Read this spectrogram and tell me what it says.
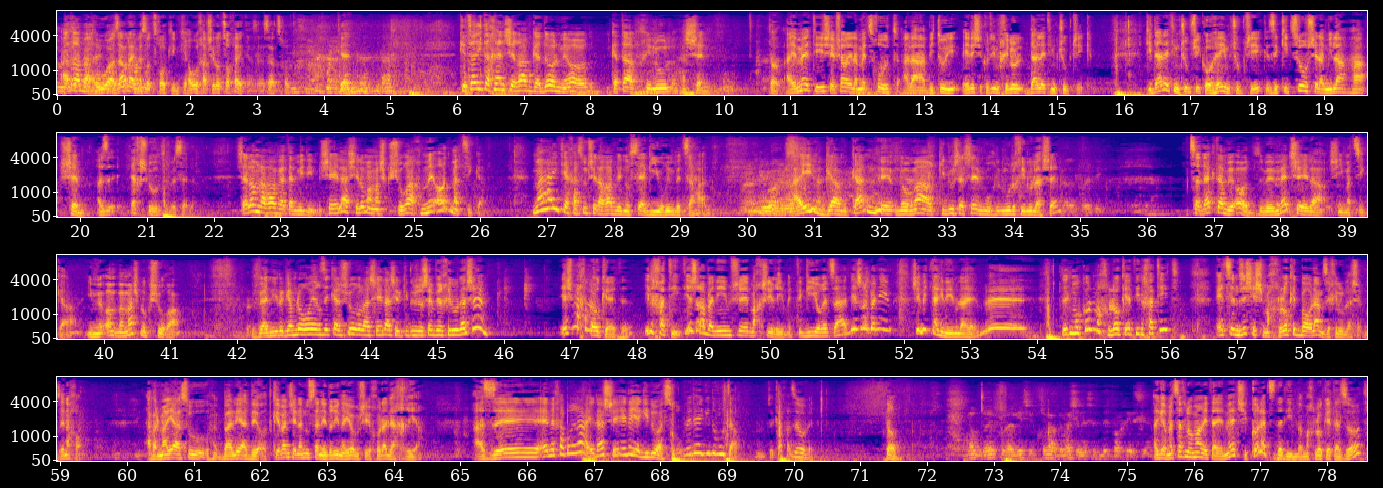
אדרבה, הוא עזר להם לעשות צחוקים, כי ראו אחד שלא צוחק, אז זה עשה צחוק. כן. כיצד ייתכן שרב גדול מאוד כתב חילול השם? טוב, האמת היא שאפשר ללמד זכות על הביטוי, אלה שכותבים חילול ד' עם צ'ופצ'יק. כי ד' עם צ'ופצ'יק או ה' עם צ'ופצ'יק זה קיצור של המילה השם, אז איכשהו זה בסדר. שלום לרב והתלמידים, שאלה שלא ממש קשורה אך מאוד מציקה. מה ההתייחסות של הרב לנושא הגיורים בצה"ל? האם גם כאן נאמר קידוש השם מול חילול השם? צדקת מאוד, זו באמת שאלה שהיא מציקה, היא מאוד- ממש לא קשורה, ואני גם לא רואה איך זה קשור לשאלה של קידוש השם וחילול השם. יש מחלוקת הלכתית, יש רבנים שמכשירים את גיורי צה"ל, ויש רבנים שמתנגדים להם, וזה כמו כל מחלוקת הלכתית. עצם זה שיש מחלוקת בעולם זה חילול השם, זה נכון. אבל מה יעשו בעלי הדעות? כיוון שאין לנו סנהדרין היום שיכולה להכריע, אז אה, אין לך ברירה, אלא שאלה יגידו אסור ואלה יגידו מותר. זה ככה זה עובד. טוב. בפרהסיה, אגב, מה צריך לומר את האמת? שכל הצדדים במחלוקת הזאת,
